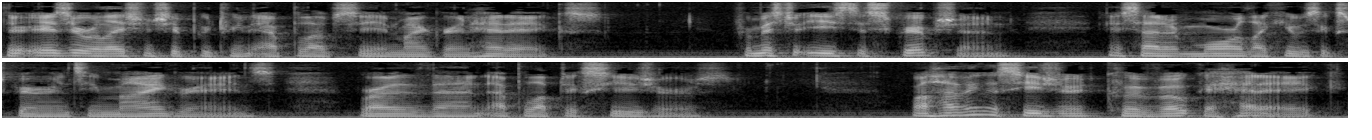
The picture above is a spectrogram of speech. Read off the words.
there is a relationship between epilepsy and migraine headaches. From Mr. E's description, it sounded more like he was experiencing migraines rather than epileptic seizures. While having a seizure could evoke a headache,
